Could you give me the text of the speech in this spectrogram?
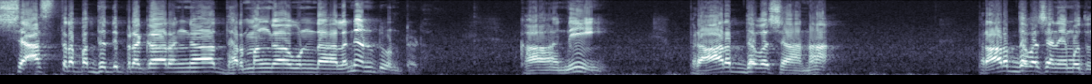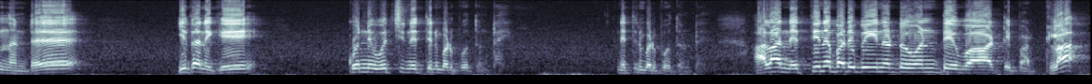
శాస్త్ర పద్ధతి ప్రకారంగా ధర్మంగా ఉండాలని అంటూ ఉంటాడు. కానీ ప్రారంధవశాన ప్రారంధవశాన ఏమవుతుందంటే ఇతనికి కొన్ని వచ్చి నెత్తిన పడిపోతుంటాయి. నెత్తిన పడిపోతుంటాయి. అలా నెత్తిన పడిపోయినటువంటి వాటి పట్ల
